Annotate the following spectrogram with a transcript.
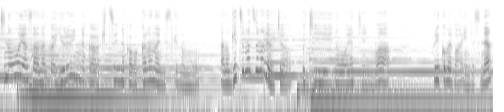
ちの大家さんなんか緩いんだかきついんだかわからないんですけどもあの月末までうちはうちの家賃は振り込めばいいんですね。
